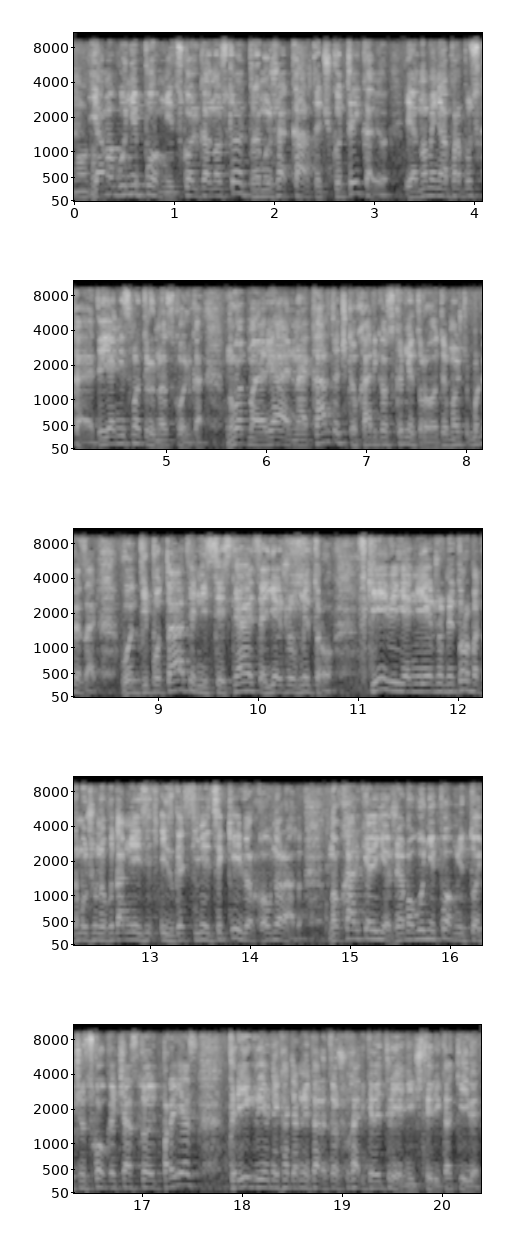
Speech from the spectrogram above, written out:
Ну, Я могу не помнить, сколько оно стоит, потому что я карточку тыкаю, и оно меня пропускает. И я не смотрю на. Ну вот моя реальная карточка в Харьковском метро. Вот вы можете показать. Вот депутат, я не стесняюсь, я езжу в метро. В Киеве я не езжу в метро, потому что ну куда мне ездить из гостиницы Киев в Верховную Раду. Но в Харькове езжу. Я могу не помнить точно, сколько сейчас стоит проезд. Три гривны, хотя мне кажется, что в Харькове три, а не четыре, как в Киеве.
